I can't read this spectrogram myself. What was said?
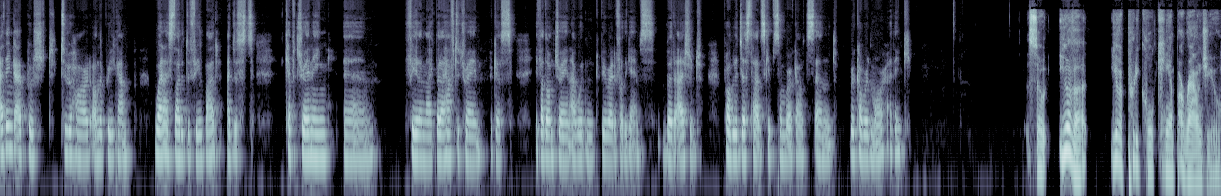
I think I pushed too hard on the pre-camp when I started to feel bad. I just kept training, um, feeling like, but I have to train because if I don't train, I wouldn't be ready for the games. But I should probably just have skipped some workouts and recovered more. I think. So you have a you have a pretty cool camp around you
